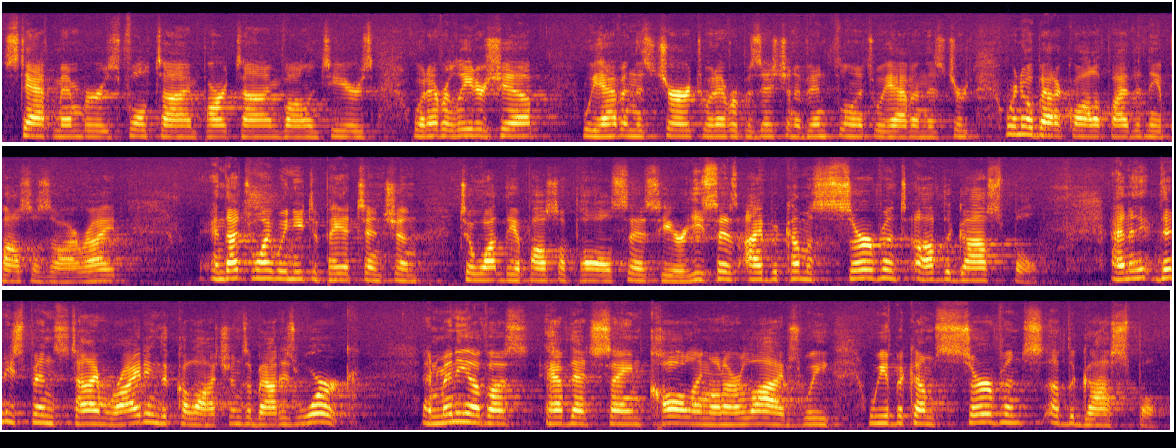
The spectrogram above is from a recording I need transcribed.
staff members, full time, part time, volunteers, whatever leadership we have in this church, whatever position of influence we have in this church. We're no better qualified than the apostles are, right? And that's why we need to pay attention to what the apostle Paul says here. He says, I've become a servant of the gospel. And then he spends time writing the Colossians about his work. And many of us have that same calling on our lives. We, we have become servants of the gospel.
